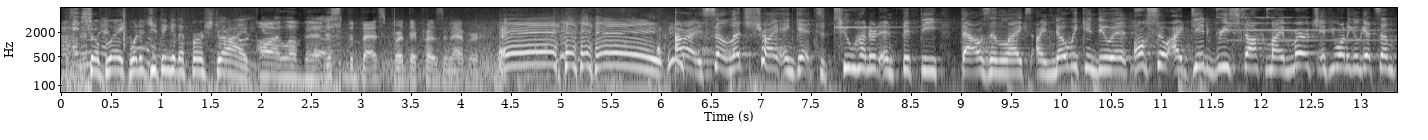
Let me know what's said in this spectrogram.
so Blake, what did you think of the first drive? Oh, I love that. This is the best birthday present ever. Hey! All right, so let's try and get to 250,000 likes. I know we can do it. Also, I did restock my merch. If you want to go get some,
